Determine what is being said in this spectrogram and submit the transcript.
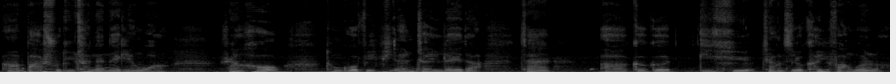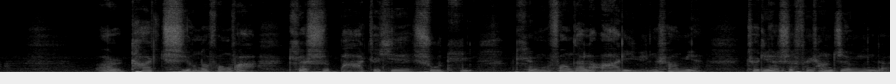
啊、把数据存在内联网，然后通过 VPN 这一类的，在呃各个地区这样子就可以访问了。而它使用的方法却是把这些数据全部放在了阿里云上面，这点是非常致命的。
